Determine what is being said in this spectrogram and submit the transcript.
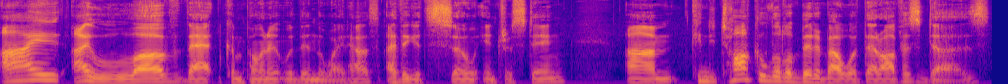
I I love that component within the White House. I think it's so interesting. Um, can you talk a little bit about what that office does?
